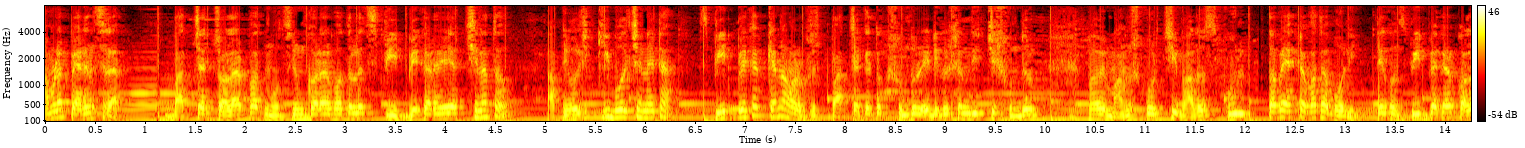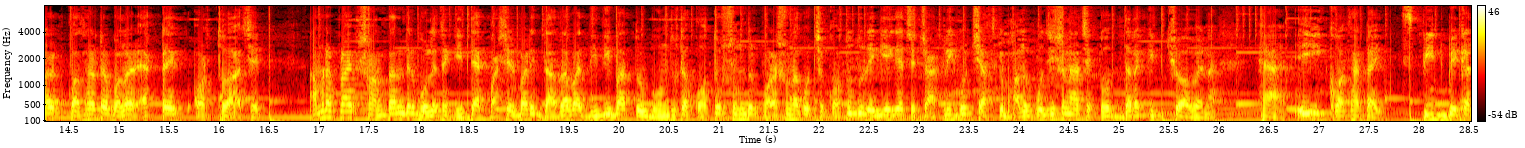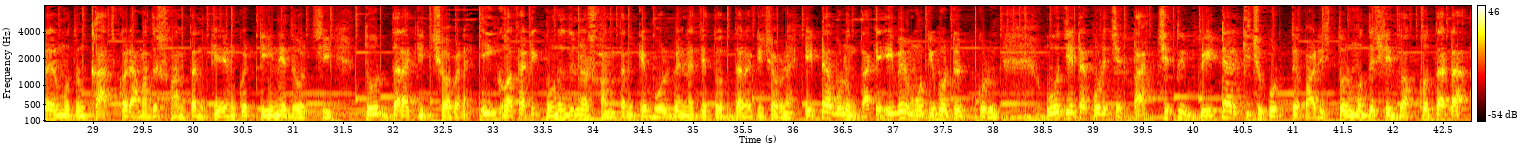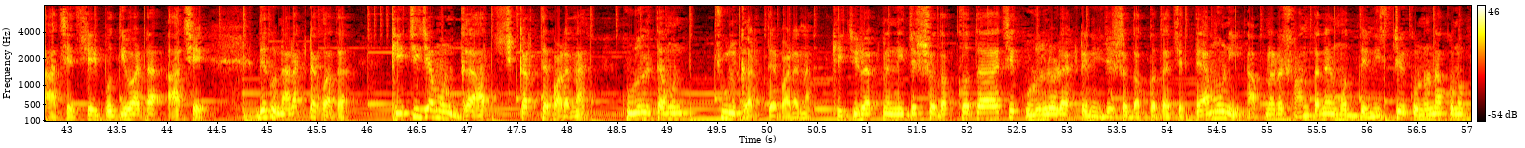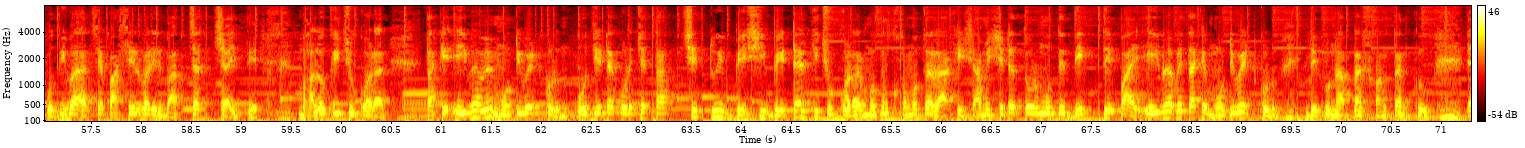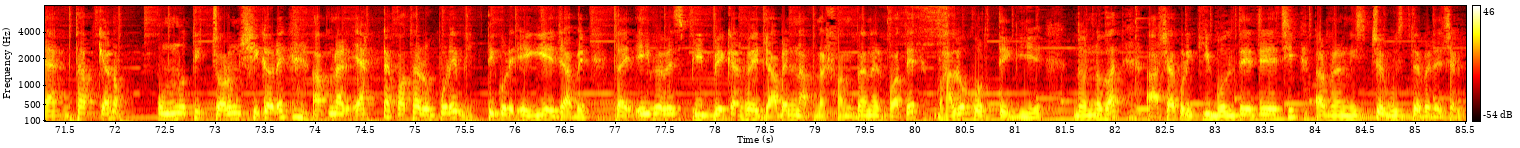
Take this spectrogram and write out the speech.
আমরা প্যারেন্টসরা, বাচ্চার চলার পথ মুসলিম করার বদলে স্পিড ব্রেকার হয়ে যাচ্ছি না তো? আপনি বলছেন কি বলছেন এটা? স্পিড ব্রেকার কেন? আমার বাচ্চাকে তো সুন্দর এডুকেশন দিচ্ছি সুন্দর ভাবে মানুষ করছি, ভালো স্কুল তবে একটা কথা বলি, দেখুন স্পিড ব্রেকার কলার কথাটা বলার একটাই অর্থ আছে। আমরা প্রায় সন্তানদের বলে থাকি, দেখ, পাশের বাড়ির দাদা বা দিদি বা তোর বন্ধুটা কত সুন্দর পড়াশোনা করছে, কত দূর এগিয়ে গেছে, চাকরি করছে, আজকে ভালো পজিশনে আছে, তোর দ্বারা কিচ্ছু হবে না। হ্যাঁ এই কথাটাই। স্পিড ব্রেকারের মতন কাজ করে আমাদের সন্তানকে এরকম করে টেনে ধরছি, তোর দ্বারা কিচ্ছু হবে না। এই কথাটি কোনোদিনও সন্তানকে বলবেন না যে তোর দ্বারা কিছু হবে না। এটা বলুন, তাকে এবার মোটিভেটেড করুন। ও যেটা করেছে, তার চেয়ে তুই বেটার কিছু করতে পারিস। তোর মধ্যে সেই দক্ষতাটা আছে, সেই প্রতিভাটা আছে। দেখুন আর একটা কথা। কেচি যেমন গাছ কাটতে পারে না, কুড়ুল তেমন চুল কাটতে পারে না। কেচিরও একটা নিজস্ব দক্ষতা আছে, কুড়ুলেরও একটা নিজস্ব দক্ষতা আছে। তেমনই আপনারা সন্তানের মধ্যে নিশ্চয়ই কোনো না কোনো প্রতিভা আছে পাশের বাড়ির বাচ্চার চাইতে, ভালো কিছু করার। তাকে এইভাবে মোটিভেট করুন। ও যেটা করেছে তার চেয়ে তুই বেশি বেটার কিছু করার মতন ক্ষমতা রাখিস। আমি সেটা তোর মধ্যে দেখতে পাই। এইভাবে তাকে মোটিভেট করুন। দেখুন আপনার সন্তানকেও এক ধাপ কেন উন্নতির চরম শিকারে আপনার একটা কথার উপরে ভিত্তি করে এগিয়ে যাবে। তাই এইভাবে স্পিড ব্রেকার হয়ে যাবেন না আপনার সন্তানের পথে ভালো করতে গিয়ে। ধন্যবাদ। আশা করি কি বলতে চেয়েছি আপনারা নিশ্চয়ই বুঝতে পেরেছেন।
